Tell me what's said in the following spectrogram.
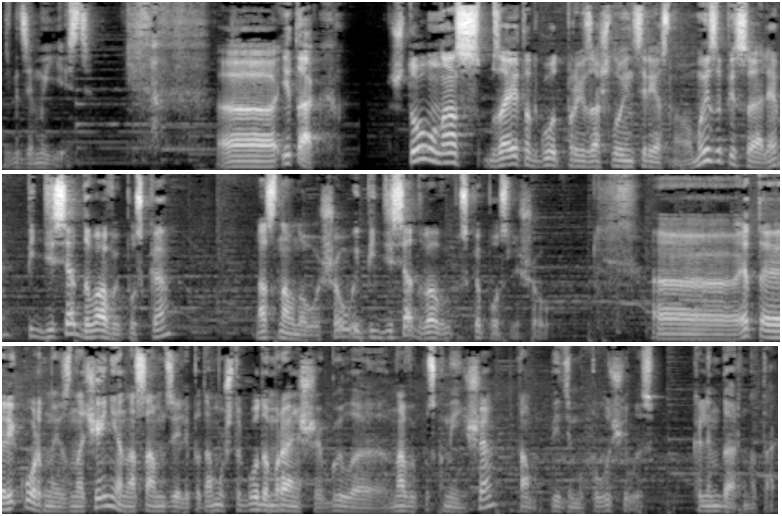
где мы есть. Итак, что у нас за этот год произошло интересного? Мы записали 52 выпуска основного шоу и 52 выпуска после шоу. Э, Это рекордные значения на самом деле, потому что годом раньше было на выпуск меньше. Там, видимо, получилось календарно так.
